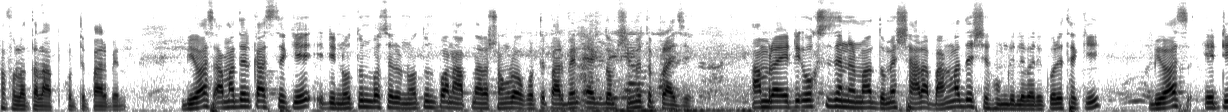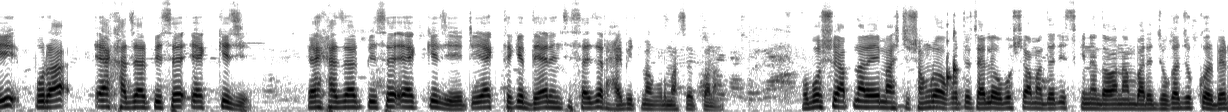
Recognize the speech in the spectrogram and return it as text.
সফলতা লাভ করতে পারবেন। বিয়াস আমাদের কাছ থেকে এটি নতুন বছরের নতুন পণ আপনারা সংগ্রহ করতে পারবেন একদম সীমিত প্রাইজে আমরা এটি অক্সিজেনের মাধ্যমে সারা বাংলাদেশে হোম ডেলিভারি করে থাকি। বিয়াস এটি পুরা এক হাজার পিসে এক কেজি। এক হাজার পিসে এক কেজি। এটি এক থেকে দেড় ইঞ্চি সাইজের হাইব্রিড মাগুর মাছের পোনা। অবশ্যই আপনারা এই মাছটি সংগ্রহ করতে চাইলে অবশ্যই আমাদের স্ক্রিনে দেওয়া নাম্বারে যোগাযোগ করবেন,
